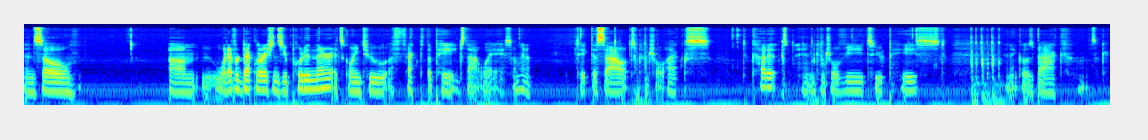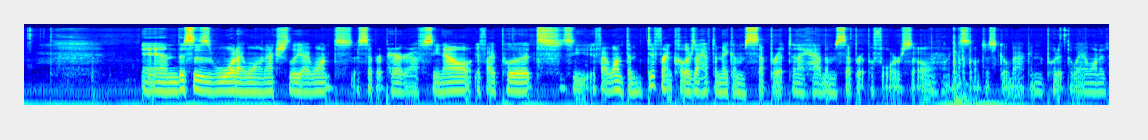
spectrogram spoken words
And so um, whatever declarations you put in there, it's going to affect the page that way. So I'm going to take this out, Control X to cut it, and Control V to paste, and it goes back. That's okay. And this is what I want. Actually, I want a separate paragraph. See now, if I put, see, if I want them different colors, I have to make them separate, and I had them separate before. So I guess I'll just go back and put it the way I wanted.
